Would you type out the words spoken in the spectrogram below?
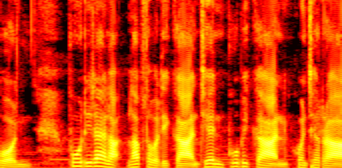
คน ผู้ที่ได้รับสวัสดิการเช่น ผู้พิการคนชรา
